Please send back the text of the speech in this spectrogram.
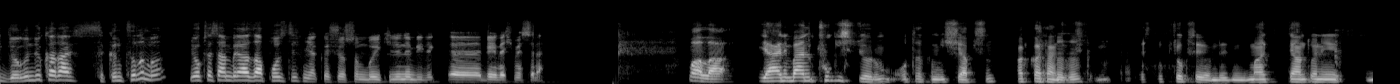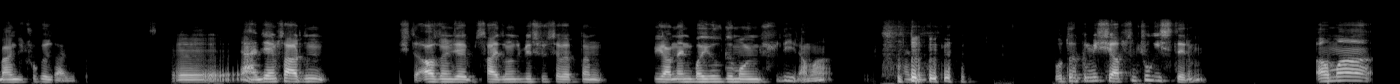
göründüğü kadar sıkıntılı mı? Yoksa sen biraz daha pozitif mi yaklaşıyorsun bu ikilinin birlik, e, birleşmesine? Valla yani ben çok istiyorum o takım iş yapsın. Hakikaten çok Hı-hı. istiyorum. Westbrook'u çok seviyorum dediğim gibi. Mike D'Antoni bence çok özel bir ee, yani James Harden işte az önce saydığımız bir sürü sebepten dünyanın en bayıldığım oyuncusu değil ama hani, o takım iş yapsın çok isterim. Ama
